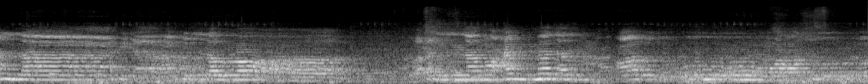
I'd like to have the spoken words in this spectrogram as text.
আল্লাহ ইলাহা ইল্লাল্লাহ ওয়া আন্না মুহাম্মাদান আবদুহু ওয়া রাসূলুহু।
